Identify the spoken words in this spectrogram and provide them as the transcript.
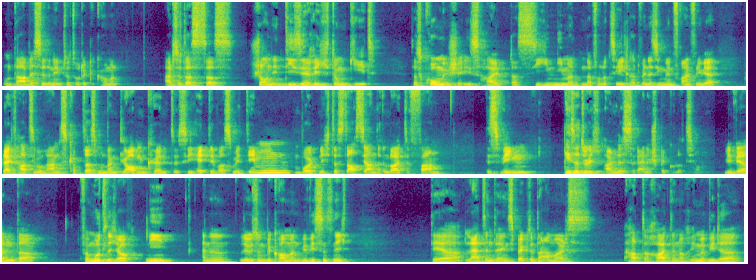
und da ist sie dann eben zu Tode gekommen. Also, dass das schon in diese Richtung geht. Das Komische ist halt, dass sie niemandem davon erzählt hat, wenn es irgendwie ein Freund von ihr wäre. Vielleicht hat sie auch Angst gehabt, dass man dann glauben könnte, sie hätte was mit dem mm. und wollte nicht, dass das die anderen Leute fahren. Deswegen ist natürlich alles reine Spekulation. Wir werden da vermutlich auch nie eine Lösung bekommen. Wir wissen es nicht. Der leitende Inspektor damals hat auch heute noch immer wieder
